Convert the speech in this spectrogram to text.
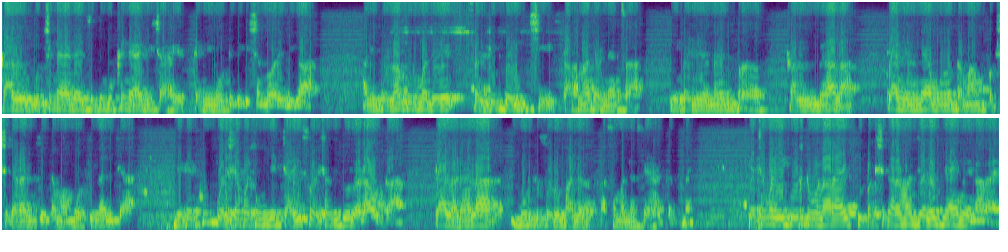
काल उच्च न्यायालयाचे जे मुख्य न्यायाधीश आहेत त्यांनी नोटिफिकेशनद्वारे दिला. आणि कोल्हापूरमध्ये सर्किट बेंचची स्थापना करण्याचा जो काही निर्णय काल मिळाला. त्या निर्णयामुळे तमाम पक्षकारांची तमाम वकिलांच्या जे काही खूप वर्षापासून म्हणजे चाळीस वर्षाचा जो लढा होता त्या लढ्याला मूर्त स्वरूप आलं असं म्हणण्यास काही हरकत नाही. याच्यामुळे एक गोष्ट होणार आहे की पक्षकारांना जलद न्याय मिळणार आहे.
